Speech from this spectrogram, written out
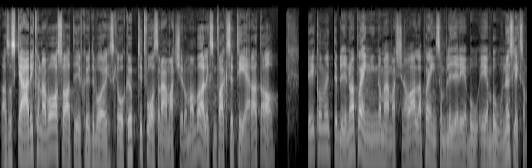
Alltså, ska det kunna vara så att IFK Göteborg ska åka upp till två sådana här matcher och man bara liksom får acceptera att ja, det kommer inte bli några poäng i de här matcherna och alla poäng som blir är, bo är en bonus liksom.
